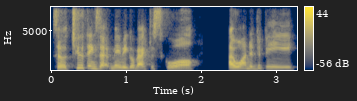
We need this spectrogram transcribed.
So two things that made me go back to school. I wanted to be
